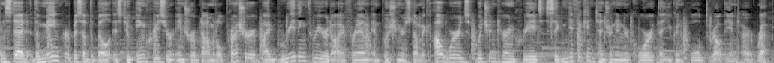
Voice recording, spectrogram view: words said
Instead, the main purpose of the belt is to increase your intra-abdominal pressure by breathing through your diaphragm and pushing your stomach outwards, which in turn creates significant tension in your core that you can hold throughout the entire rep.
